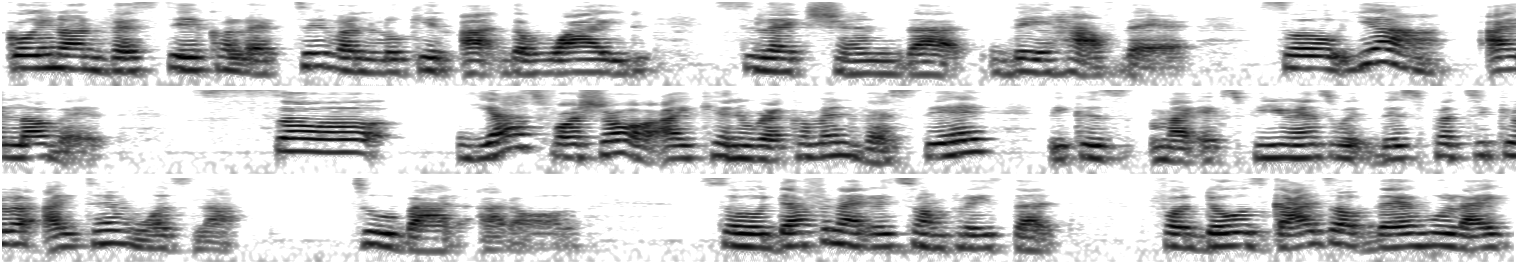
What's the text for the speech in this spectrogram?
going on Vestiaire Collective and looking at the wide selection that they have there. So yeah, I love it. So yes, for sure, I can recommend Vestiaire because my experience with this particular item was not too bad at all. So definitely some place that for those guys out there who like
